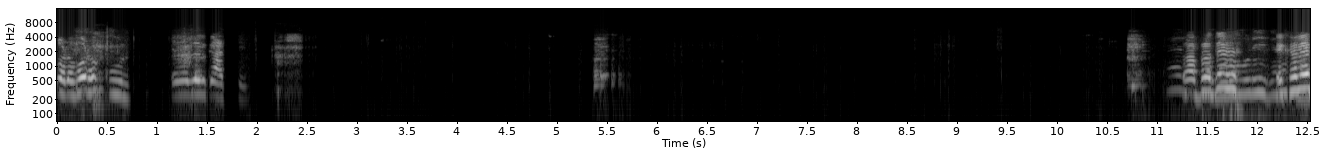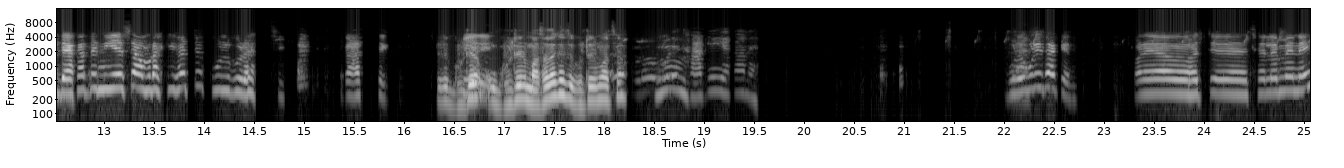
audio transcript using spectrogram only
বড় বড় কুল। এনাদের গাছে। তো আপনাদের এখানে দেখাতে নিয়ে এসে আমরা কি হচ্ছে? কুল ঘুরাচ্ছি গাছ থেকে। এটা ঘুটের ঘুটের মাথা দেখেছ? ঘুটের থাকেন? মানে হচ্ছে ছেলে মেয়ে নেই?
